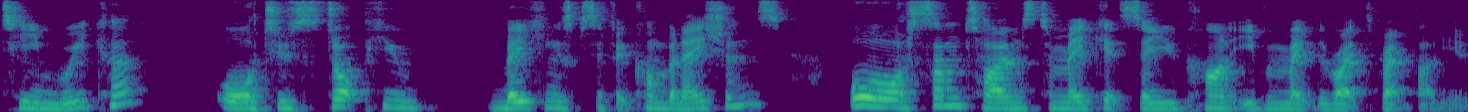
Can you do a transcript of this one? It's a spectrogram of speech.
team weaker or to stop you making specific combinations, or sometimes to make it so you can't even make the right threat value.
